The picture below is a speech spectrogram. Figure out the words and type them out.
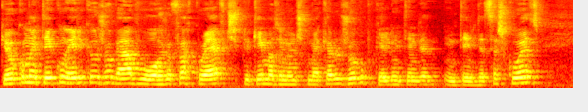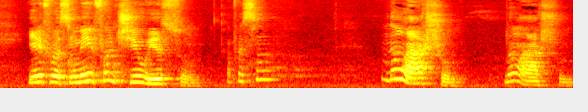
que eu comentei com ele que eu jogava World of Warcraft, expliquei mais ou menos como é que era o jogo, porque ele não entende, entende dessas coisas, e ele falou assim, meio infantil isso. Eu falei assim, não acho, não acho.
